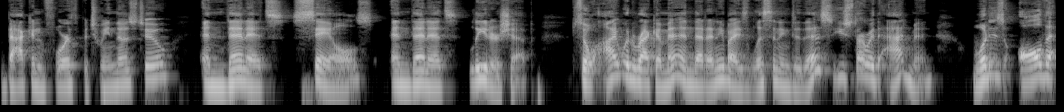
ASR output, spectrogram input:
back and forth between those two. And then it's sales and then it's leadership. So I would recommend that anybody's listening to this, you start with admin what is all the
